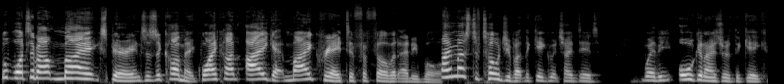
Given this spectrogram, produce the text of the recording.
but what about my experience as a comic? Why can't I get my creative fulfillment anymore? I must have told you about the gig which I did, where the organizer of the gig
